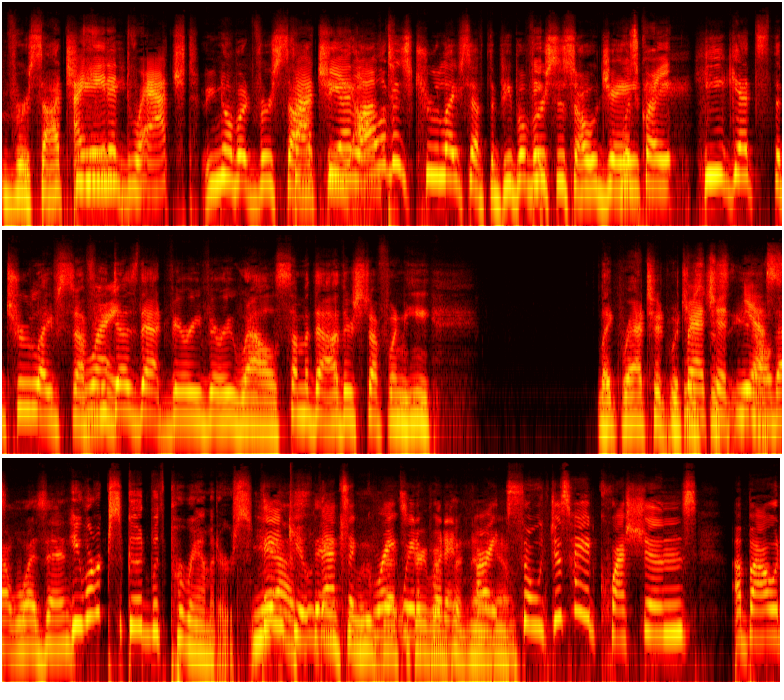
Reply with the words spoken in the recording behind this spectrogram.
Versace. I hated Ratched. You know, but Versace, Versace all loved. of his true life stuff, the People versus OJ was great. He gets the true life stuff. He does that very, very well. Some of the other stuff when he, like Ratched, which is Ratched, just, you yes. know, that wasn't. He works good with parameters. Yes, Thank you. That's a you. great That's way to great put it. putting All right. yeah. So just I had questions about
